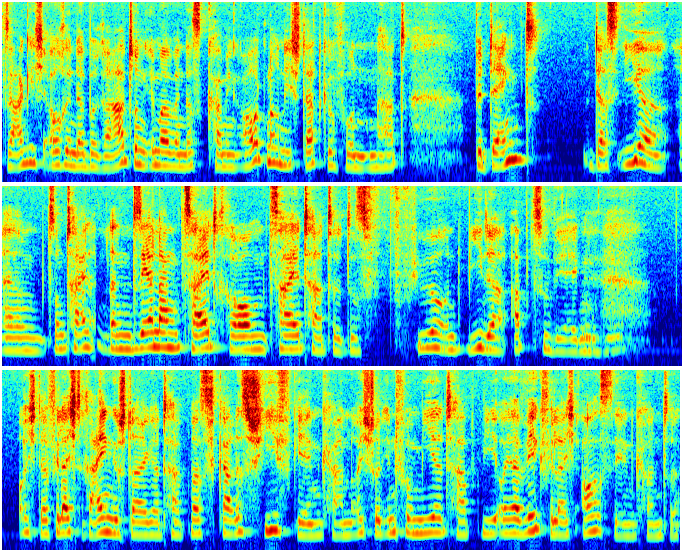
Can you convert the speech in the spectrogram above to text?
sage ich auch in der Beratung immer, wenn das Coming Out noch nicht stattgefunden hat, bedenkt, dass ihr ähm, zum Teil einen sehr langen Zeitraum Zeit hattet, das für und wieder abzuwägen. Mhm. Euch da vielleicht reingesteigert habt, was alles schiefgehen kann, euch schon informiert habt, wie euer Weg vielleicht aussehen könnte.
